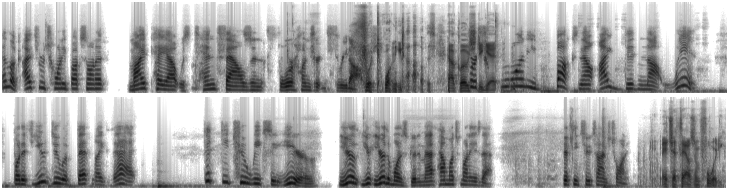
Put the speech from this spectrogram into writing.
and look, I threw 20 bucks on it. My payout was ten thousand four hundred and three dollars. for twenty dollars. How close for did you get? 20 bucks. Now, I did not win, but if you do a bet like that, 52 weeks a year, you're you're, you're the one who's good at math. How much money is that? 52 times 20. It's a thousand forty.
